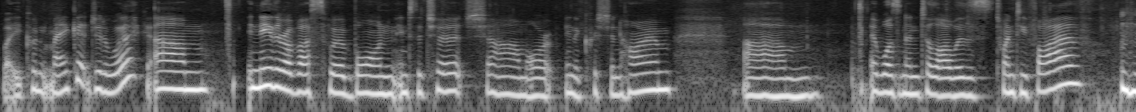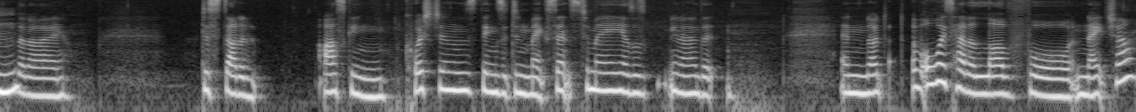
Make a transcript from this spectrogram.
but he couldn't make it due to work. Um, neither of us were born into the church um, or in a Christian home. Um, it wasn't until I was 25 that I just started asking questions, things that didn't make sense to me. As was, you know, that, and I'd, I've always had a love for nature,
